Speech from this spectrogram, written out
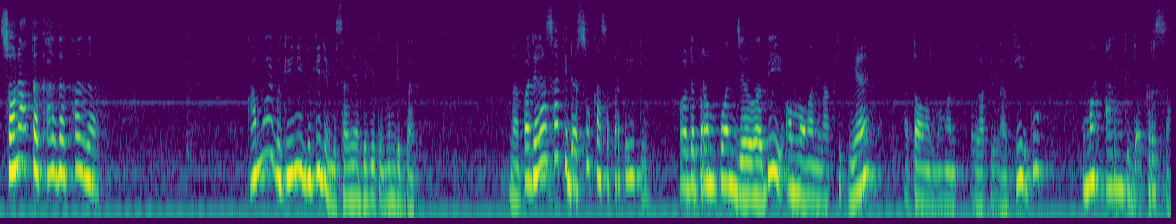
Sonata kada kada. Kamu begini begini misalnya begitu mendebat. Nah padahal saya tidak suka seperti itu. Kalau ada perempuan jawabi omongan lakinya atau omongan laki-laki itu Umar paling tidak kersah.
